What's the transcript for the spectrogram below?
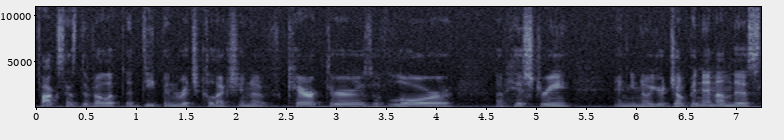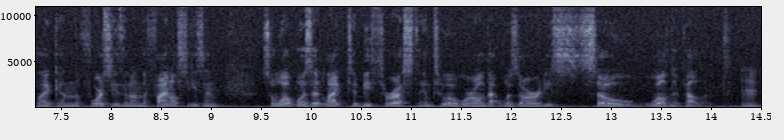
Fox has developed a deep and rich collection of characters, of lore, of history. And you know, you're jumping in on this like in the fourth season, on the final season. So, what was it like to be thrust into a world that was already so well developed? Mm.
